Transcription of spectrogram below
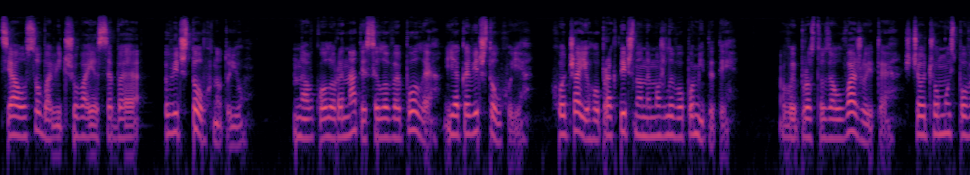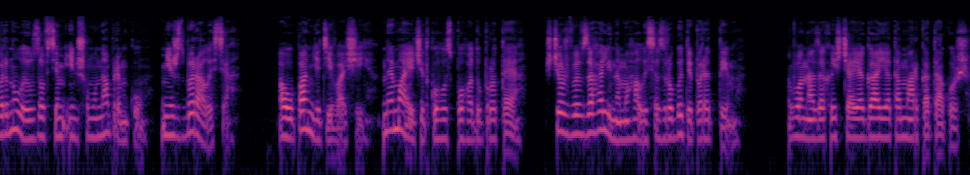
Ця особа відчуває себе відштовхнутою. Навколо Ренати силове поле, яке відштовхує, хоча його практично неможливо помітити. Ви просто зауважуєте, що чомусь повернули у зовсім іншому напрямку, ніж збиралися. А у пам'яті вашій немає чіткого спогаду про те, що ж ви взагалі намагалися зробити перед тим. Вона захищає Гая та Марка також,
